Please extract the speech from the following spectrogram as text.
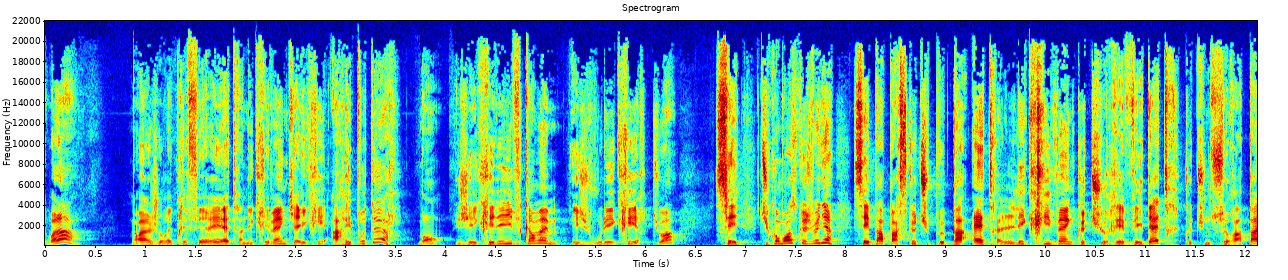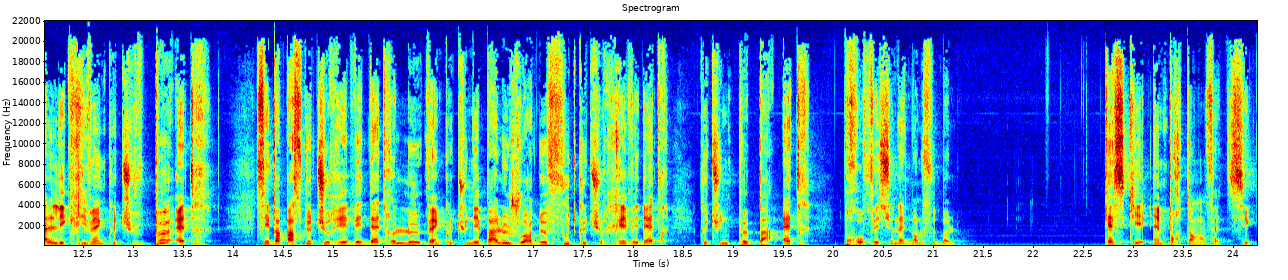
voilà. Moi, j'aurais préféré être un écrivain qui a écrit Harry Potter. Bon, j'ai écrit des livres quand même et je voulais écrire, tu vois? C'est, tu comprends ce que je veux dire? C'est pas parce que tu peux pas être l'écrivain que tu rêvais d'être que tu ne seras pas l'écrivain que tu peux être. C'est pas parce que tu rêvais d'être le, enfin, que tu n'es pas le joueur de foot que tu rêvais d'être que tu ne peux pas être professionnel dans le football. Qu'est-ce qui est important en fait? C'est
